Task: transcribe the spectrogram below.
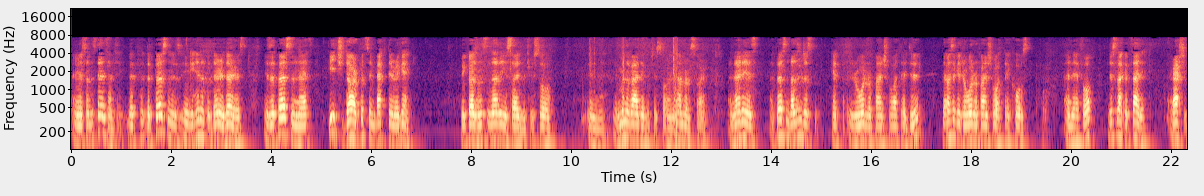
And you must understand something. The, the person who's in Gehinnom for Dori Doris is a person that each door puts him back there again. Because, this is another aside which we saw in the Munavadim, which we saw in a number of Svarim, and that is, a person doesn't just get rewarded or punished for what they do, they also get rewarded or punished for what they caused. And therefore, just like a tzaddik, Rashi,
